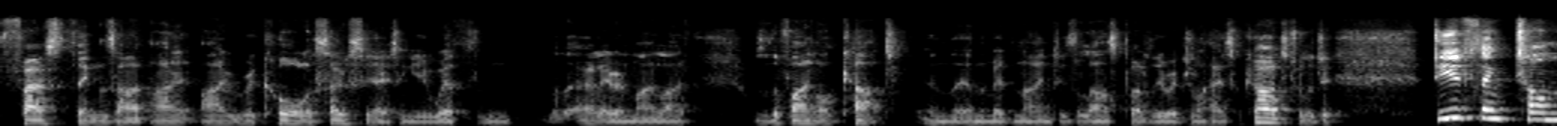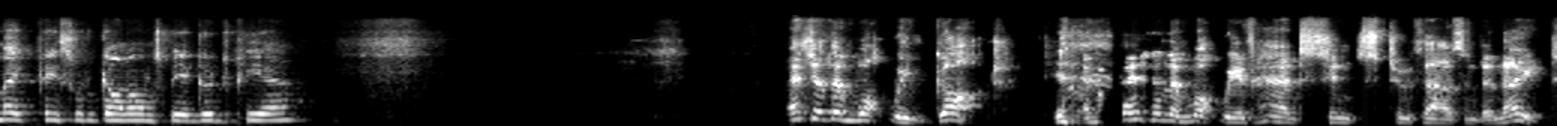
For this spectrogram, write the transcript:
first things I, I, I recall associating you with earlier in my life was the final cut in the, in the mid 90s, the last part of the original House of Cards trilogy. Do you think Tom Makepeace would have gone on to be a good Pierre? Better than what we've got, and better than what we've had since 2008.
